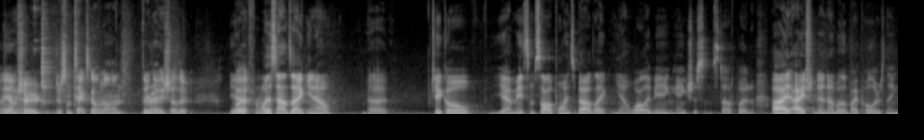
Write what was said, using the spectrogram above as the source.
I mean, I'm Yeah. sure there's some text going on. They know each other. Yeah, But- from what it sounds like, you know, uh, J. Cole, yeah, made some solid points about like you know Wale being anxious and stuff. But uh, I I actually didn't know about the bipolar thing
